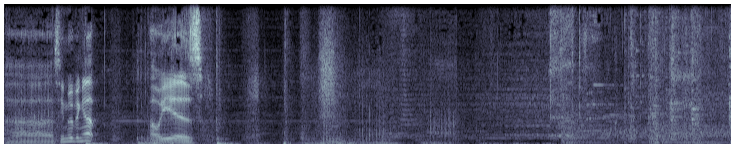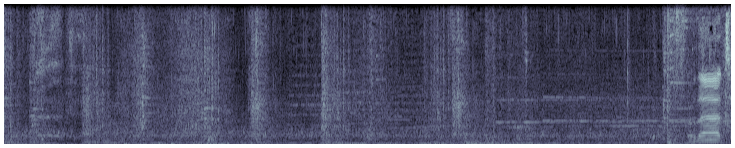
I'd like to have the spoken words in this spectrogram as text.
Uh, is he moving up? Oh, he is. That.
